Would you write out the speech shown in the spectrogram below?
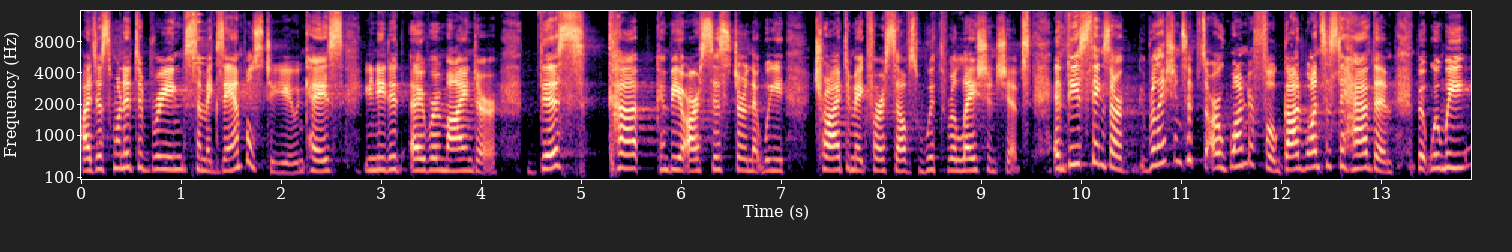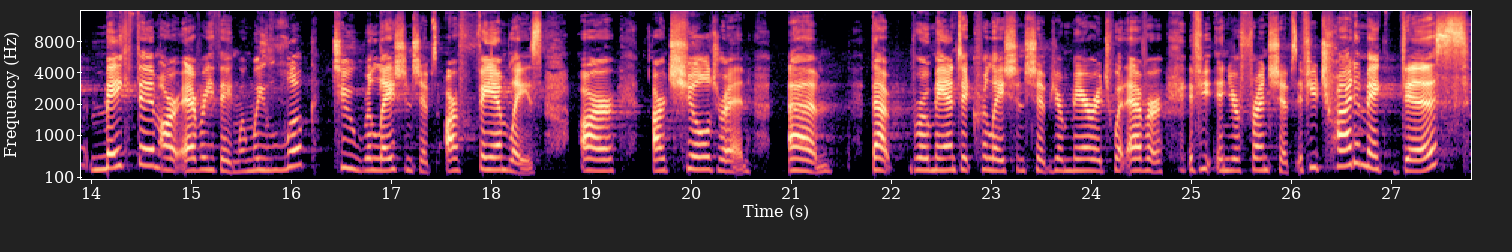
I just wanted to bring some examples to you in case you needed a reminder. This cup can be our cistern that we try to make for ourselves with relationships. And these things are, relationships are wonderful. God wants us to have them. But when we make them our everything, when we look to relationships, our families, our, our children, um, that romantic relationship, your marriage, whatever, if you, in your friendships, if you try to make this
